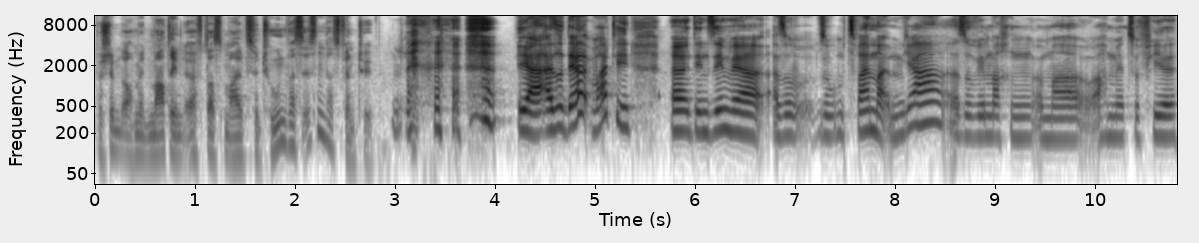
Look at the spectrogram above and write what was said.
bestimmt auch mit Martin öfters mal zu tun. Was ist denn das für ein Typ? ja, also der Martin, äh, den sehen wir also so zweimal im Jahr. Also wir machen immer, haben jetzt so viel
